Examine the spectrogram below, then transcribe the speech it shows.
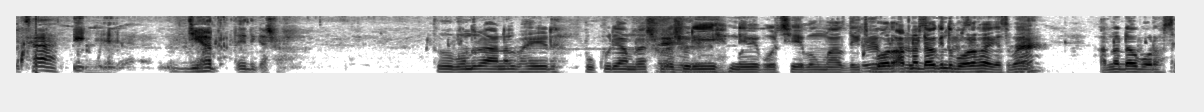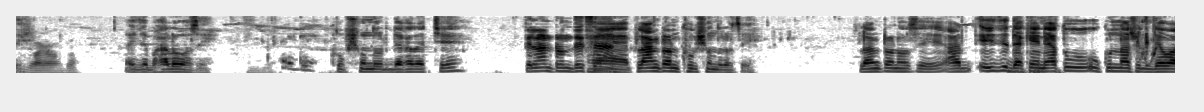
আচ্ছা। জিহাদ এদিকে আসো। তো বন্ধুরা আনাল ভাইয়ের পুকুরে আমরা সরাসরি নেমে পড়ছি এবং মাছ দেখছি। বড় আপনারটাও কিন্তু বড় হয়ে গেছে ভাই। আপনারটাও বড় আছে এই যে ভালো আছে খুব সুন্দর দেখা যাচ্ছে। প্লান্টন দেখছেন? হ্যাঁ প্লাংটন খুব সুন্দর আছে প্লাংটন হচ্ছে। আর এই যে দেখেন এত উপন্যাসক দেওয়া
